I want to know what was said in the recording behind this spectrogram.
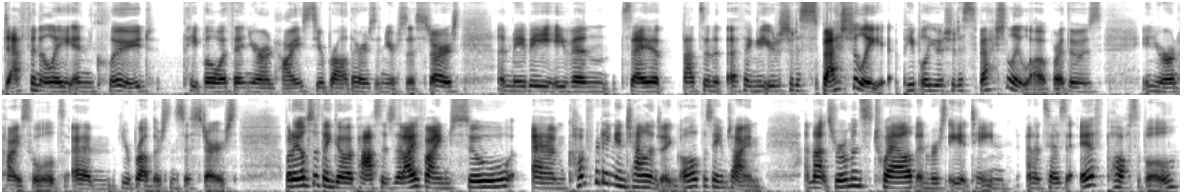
definitely include people within your own house, your brothers and your sisters, and maybe even say that that's an, a thing that you should especially people you should especially love are those in your own household, um, your brothers and sisters. But I also think of a passage that I find so um comforting and challenging all at the same time, and that's Romans twelve and verse eighteen, and it says, "If possible,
